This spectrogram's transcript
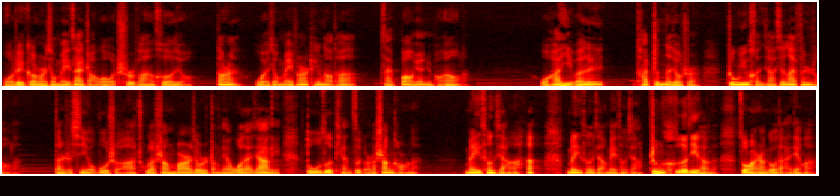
我这哥们儿就没再找过我吃饭喝酒，当然，我也就没法听到他在抱怨女朋友了。我还以为。他真的就是终于狠下心来分手了，但是心有不舍啊！除了上班，就是整天窝在家里独自舔自个儿的伤口呢。没曾想啊，没曾想，没曾想，正合计他呢，昨晚上给我打一电话，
